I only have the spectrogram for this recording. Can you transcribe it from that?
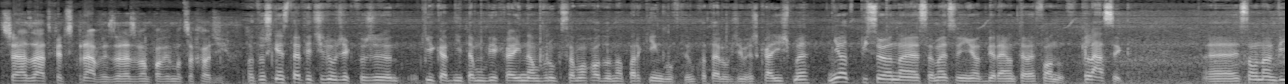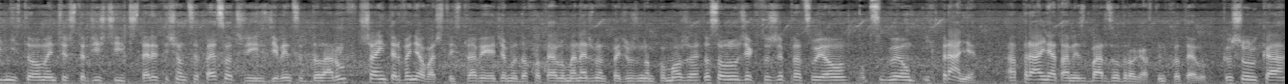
Trzeba załatwiać sprawy, zaraz wam powiem o co chodzi. Otóż niestety ci ludzie, którzy kilka dni temu wjechali nam wróg samochodu na parkingu w tym hotelu, gdzie mieszkaliśmy, nie odpisują na SMS-y i nie odbierają telefonów. Klasyk. E, Są nam winni w tym momencie 44 tysiące peso, czyli 900 dolarów. Trzeba interweniować w tej sprawie. Jedziemy do hotelu, management powiedział, że nam pomoże. To są ludzie, którzy pracują, obsługują ich pranie, a pralnia tam jest bardzo droga w tym hotelu. Koszulka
